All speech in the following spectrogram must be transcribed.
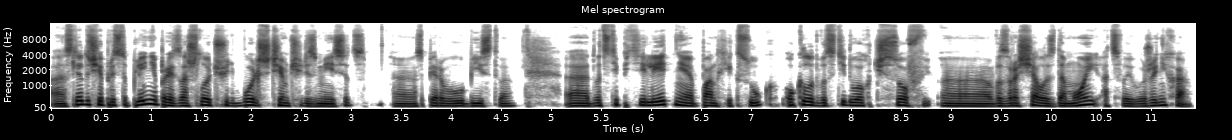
А, Следующее преступление произошло чуть больше, чем через месяц а, с первого убийства. А, 25-летняя Пан Хиксук около 22 часов а, возвращалась домой от своего жениха.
